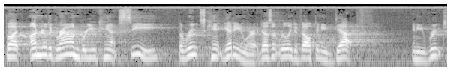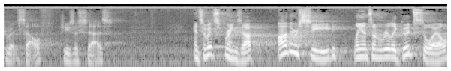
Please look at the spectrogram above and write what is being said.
But under the ground where you can't see, the roots can't get anywhere. It doesn't really develop any depth, any root to itself, Jesus says. And so it springs up. Other seed lands on really good soil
